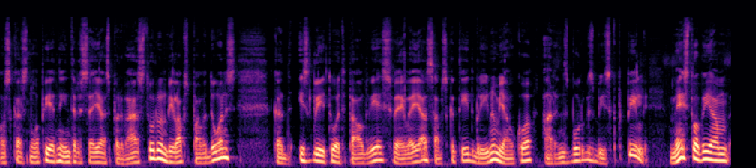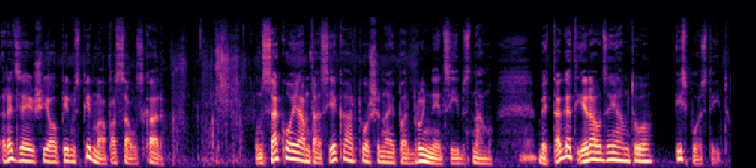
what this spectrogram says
Oskars nopietni interesējās par vēsturi un bija labs pavadonis, kad izglītoti peldviesi vēlējās apskatīt brīnumu jauko Arensburgas biskupa pili. Mēs to bijām redzējuši jau pirms Pirmā pasaules kara. Un sekojām tās iekārtošanai par bruņniecības namu, bet tagad ieraudzījām to izpostītu.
